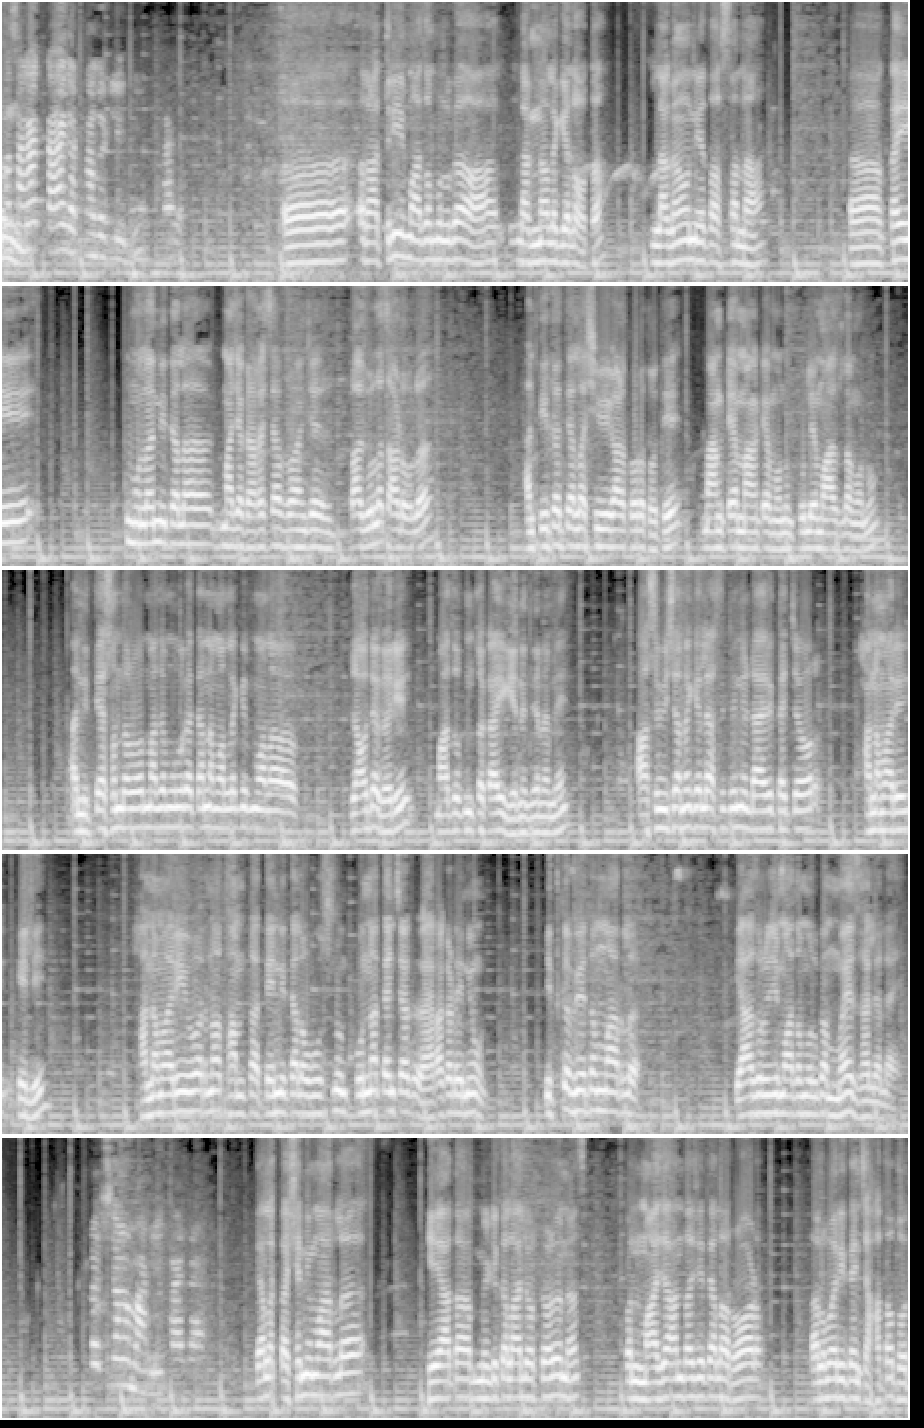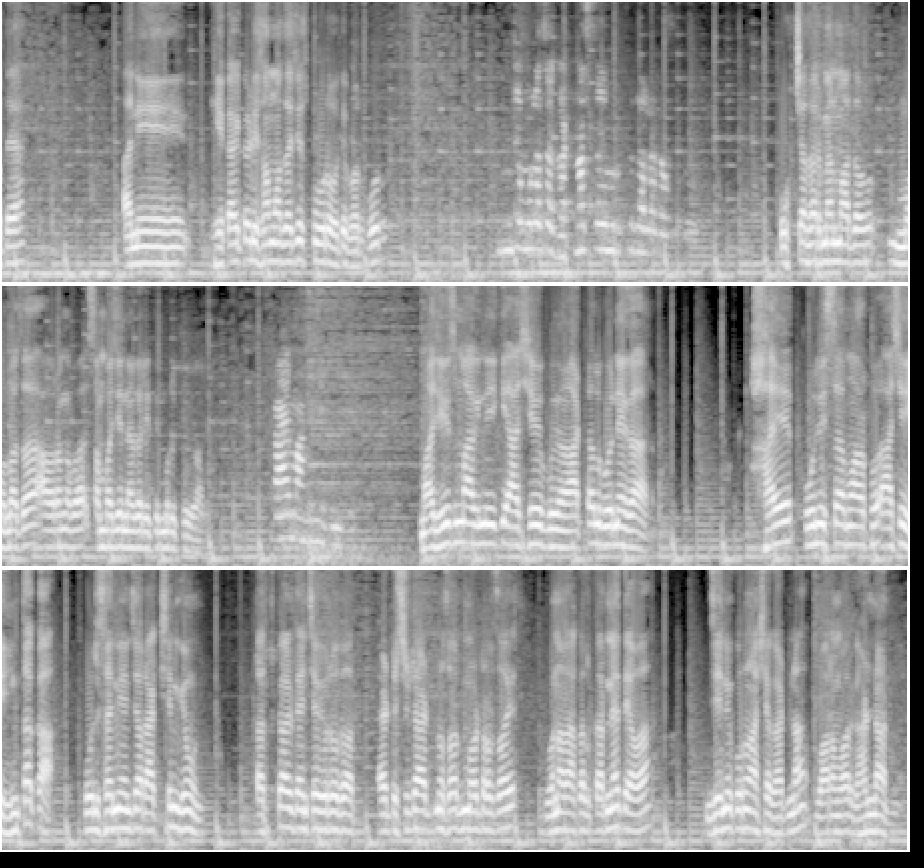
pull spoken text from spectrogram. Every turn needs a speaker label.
Speaker 1: मला सांगा काय घटना घडली होती? काय झालं?
Speaker 2: अ, रात्री माझा मुलगा लग्नाला गेला होता. लग्नावून येत असताना अ, काही मुलांनी त्याला माझ्या घराच्या म्हणजे बाजूलाच अडवलं. आणि तिथं त्याला शिवीगाळ करत होते. मागट्या मागट्या म्हणून तुले माजला म्हणून. आणि त्या संदर्भात माझा मुलगा त्यांना म्हणला की मला जाऊ द्या घरी. माझं तुमचं काही घेणं देणं नाही. असं विचारणा केल्या असते त्यांनी डायरेक्ट त्याच्यावर हाणामारी केली. हाणामारीवर न थांबता त्यांनी त्याला उचलून पुन्हा त्यांच्या घराकडे नेऊन इतकं वेदम मारलं. की आज रोजी माझा मुलगा मयच झालेला आहे. त्याला कशाने मारलं हे आता मेडिकल आल्यावर कळणच पण माझ्या अंदाजे त्याला रॉड तलवारी त्यांच्या हातात होत्या. आणि हे काही कडे समाजाचेच पोरं होते भरपूर.
Speaker 1: तुमच्या मुलाचा घटनास्थळी मृत्यू झाला का?
Speaker 2: दरम्यान माझा मुलाचा औरंगाबाद संभाजीनगर येथे मृत्यू झाला.
Speaker 1: काय मागणी तुमची?
Speaker 2: माझी हीच मागणी की असे गु- गुन्हेगार हाय पोलिसामार्फत असे हिंता का? पोलिसांनी यांच्यावर ॲक्शन घेऊन तत्काळ त्यांच्या विरोधात ॲट्रॉसिटी ॲक्टनुसार मर्डरचा गुन्हा दाखल करण्यात यावा जेणेकरून अशा घटना वारंवार घडणार नाही.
